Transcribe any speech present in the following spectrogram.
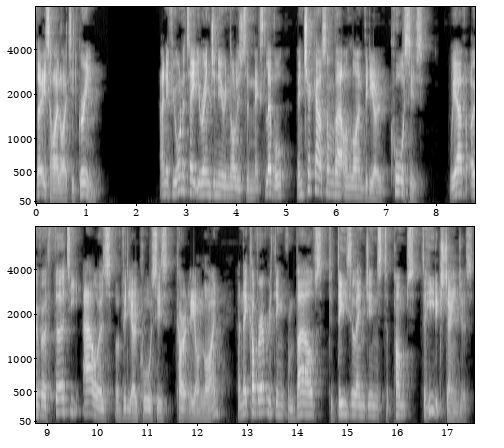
that is highlighted green. And if you want to take your engineering knowledge to the next level, then check out some of our online video courses. We have over 30 hours of video courses currently online, and they cover everything from valves to diesel engines to pumps to heat exchangers.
